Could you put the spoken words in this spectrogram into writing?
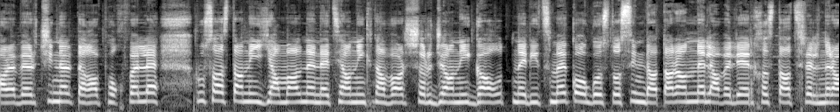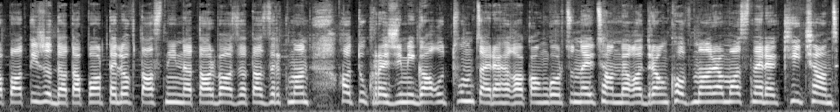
տարեվերջին էլ տեղափոխվել է Ռուսաստանի Յամալ Նենեցյան ինքնավար շրջանի գաղութներից մեկ 1 օգոստոսին դատարանն էլ ավելի էր խստացրել նրա պատիժը դատապարտելով 19 տարվա ազատազրկման հատուկ ռեժիմի գաղութում ծայրահեղական գործունեության մեղադրանքով մանրամասները քիչ անց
